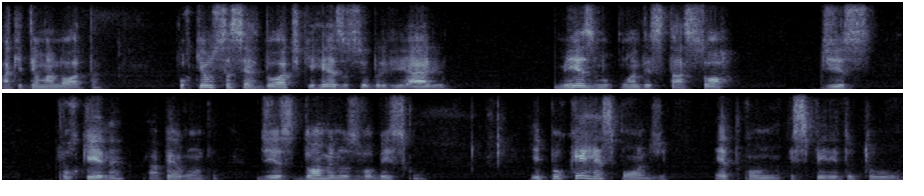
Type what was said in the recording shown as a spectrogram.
Aqui tem uma nota. Porque o sacerdote que reza o seu breviário, mesmo quando está só, diz: por quê, né? A pergunta. Diz Dominus vobiscum. E por que responde? Et cum espírito tuo,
